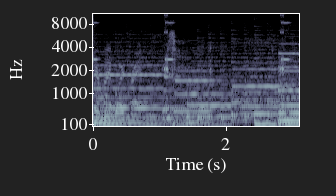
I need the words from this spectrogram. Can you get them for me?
you're my boyfriend.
